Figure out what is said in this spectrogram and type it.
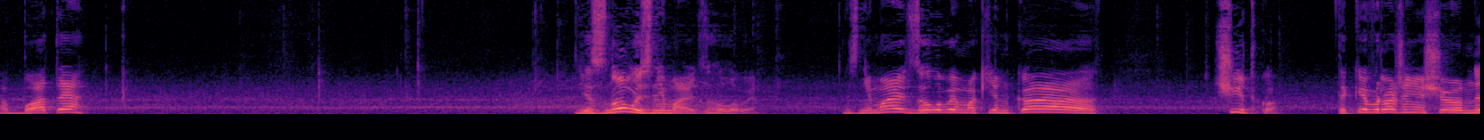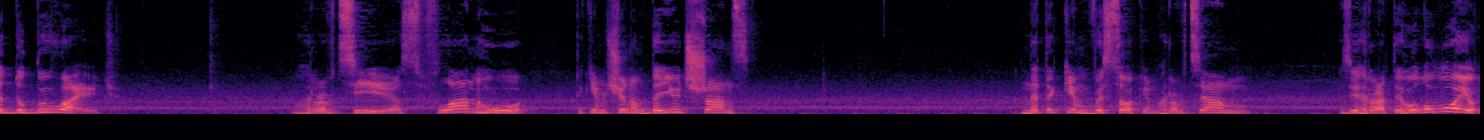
Абате. І знову знімають з голови. Знімають з голови Мак'янка чітко. Таке враження, що не добивають. Гравці з флангу таким чином дають шанс не таким високим гравцям зіграти головою.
